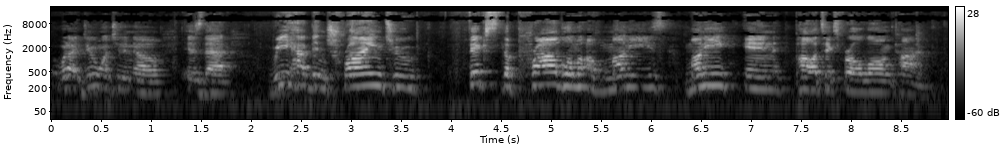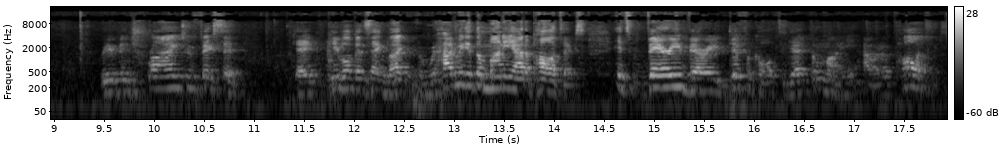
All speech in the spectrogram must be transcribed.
what I do want you to know is that we have been trying to fix the problem of monies, money in politics for a long time. We've been trying to fix it. Okay, people have been saying, like, how do we get the money out of politics? It's very, very difficult to get the money out of politics.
